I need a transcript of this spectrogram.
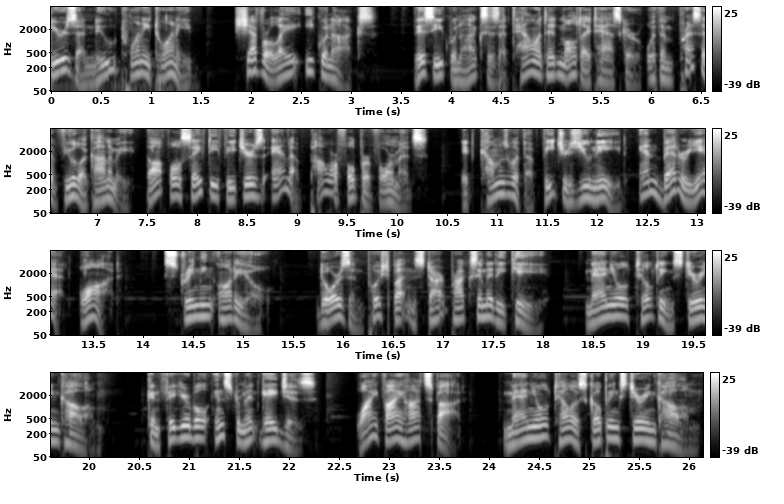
Here's a new 2020 Chevrolet Equinox. This Equinox is a talented multitasker with impressive fuel economy, thoughtful safety features, and a powerful performance. It comes with the features you need and better yet, want. Streaming audio, doors and push-button start proximity key, manual tilting steering column, configurable instrument gauges, Wi-Fi hotspot, manual telescoping steering column,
